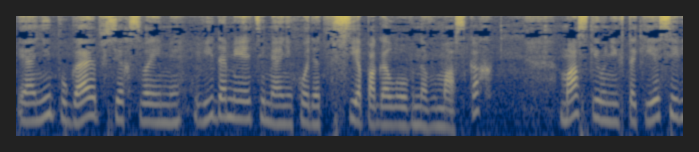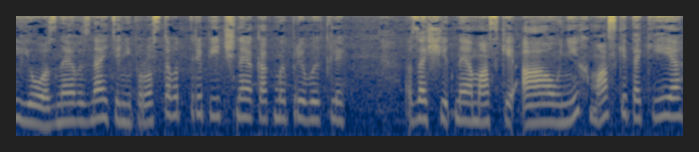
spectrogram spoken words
и они пугают всех своими видами этими, они ходят все поголовно в масках. Маски у них такие серьезные, вы знаете, не просто вот тряпичные, как мы привыкли, защитные маски, а у них маски такие,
